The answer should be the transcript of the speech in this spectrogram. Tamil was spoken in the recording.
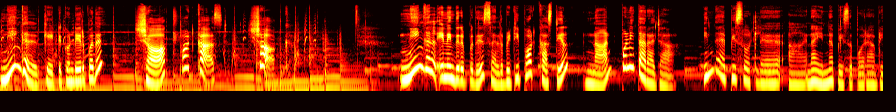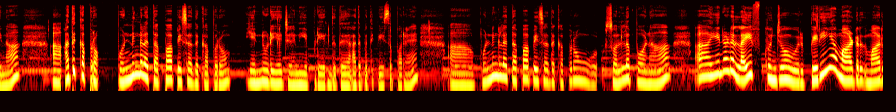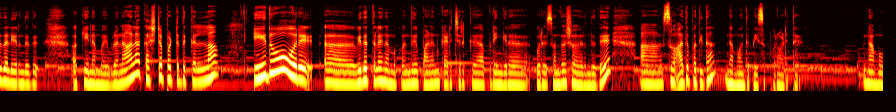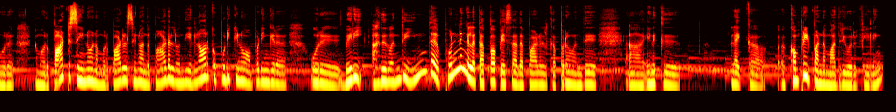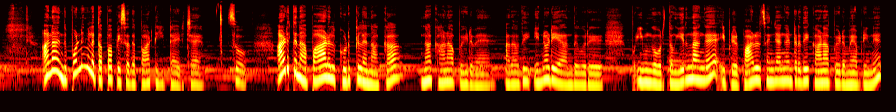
நீங்கள் கேட்டுக்கொண்டிருப்பது ஷாக் பாட்காஸ்ட் ஷாக் நீங்கள் இணைந்திருப்பது செலிபிரிட்டி பாட்காஸ்டில் நான் புனிதா ராஜா. இந்த எபிசோடில் நான் என்ன பேச போகிறேன் அப்படின்னா அதுக்கப்புறம் பொண்ணுங்களை தப்பாக பேசுறதுக்கப்புறம் என்னுடைய ஜேர்னி எப்படி இருந்தது? அதை பற்றி பேச போகிறேன் பொண்ணுங்களை தப்பாக பேசுறதுக்கப்புறம் சொல்லப்போனால் என்னோடய லைஃப் கொஞ்சம் ஒரு பெரிய மாற்று மாறுதல் இருந்தது. ஓகே நம்ம இவ்வளோ நாளாக கஷ்டப்பட்டதுக்கெல்லாம் ஏதோ ஒரு விதத்தில் நமக்கு வந்து பலன் கிடச்சிருக்கு அப்படிங்கிற ஒரு சந்தோஷம் இருந்தது. ஸோ அதை பற்றி தான் நம்ம வந்து பேச போகிறோம் அடுத்து. நம்ம ஒரு நம்ம ஒரு பாட்டு செய்யணும் நம்ம ஒரு பாடல் செய்யணும் அந்த பாடல் வந்து எல்லாருக்கும் பிடிக்கணும் அப்படிங்கிற ஒரு வெறி. அது வந்து இந்த பொண்ணுங்களை தப்பாக பேசாத பாடலுக்கு அப்புறம் வந்து எனக்கு லைக் கம்ப்ளீட் பண்ண மாதிரி ஒரு ஃபீலிங் ஆனால் இந்த பொண்ணுங்களை தப்பாக பேசாத பாட்டு ஹிட் ஆகிடுச்சே ஸோ அடுத்து நான் பாடல் கொடுக்கலனாக்கா நான் காணா போயிடுவேன். அதாவது என்னுடைய அந்த ஒரு இவங்க ஒருத்தவங்க இருந்தாங்க இப்படி ஒரு பாடல் செஞ்சாங்கன்றதே காணா போயிடுமே அப்படின்னு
